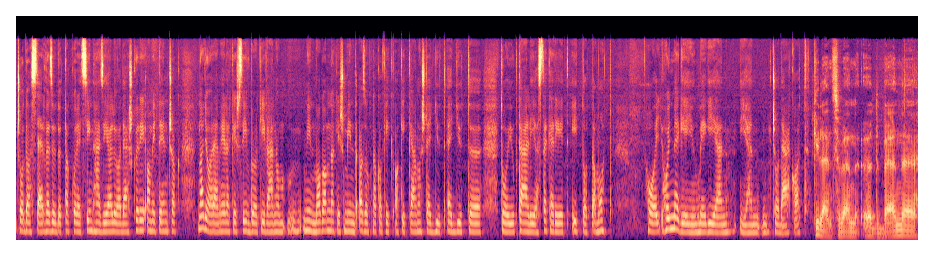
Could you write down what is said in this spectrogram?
csoda szerveződött akkor egy színházi előadás köré, amit én csak nagyon remélek, és szívből kívánom mind magamnak, és mind azoknak, akik, akikkel most együtt, együtt ö, toljuk táli a szekerét, itt-ott, ott, hogy, hogy megéljünk még ilyen, ilyen csodákat. 95-ben eh,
